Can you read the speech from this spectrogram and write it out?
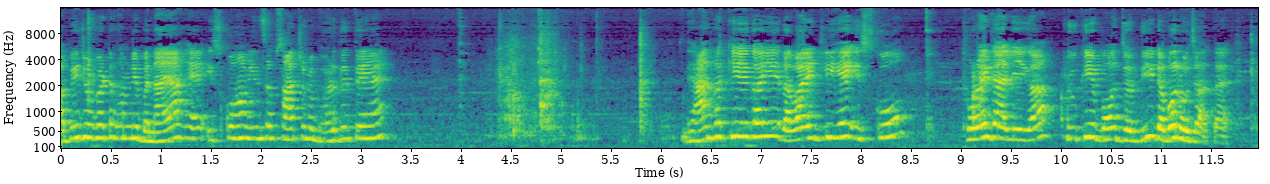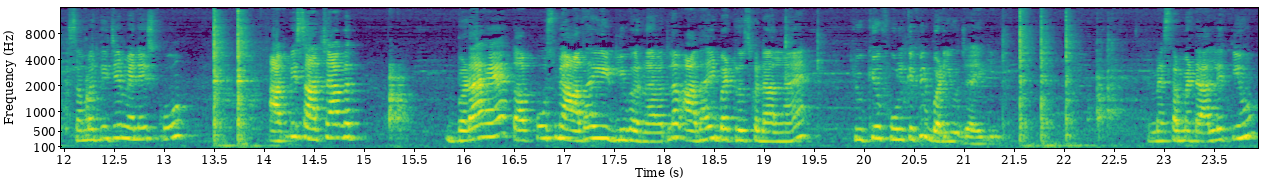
अभी जो बैटर हमने बनाया है, इसको हम इन सब सांचों में भर देते हैं। ध्यान रखिएगा, ये रवा इडली है, इसको थोड़ा ही डालिएगा, क्योंकि ये बहुत जल्दी डबल हो जाता है। समझ लीजिए, मैंने इसको, आपकी सांचा अगर बड़ा है तो आपको उसमें आधा ही इडली भरना है मतलब आधा ही बैटर उसका डालना है, क्योंकि वो फूल के फिर बड़ी हो जाएगी। मैं सब में डाल लेती हूँ।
